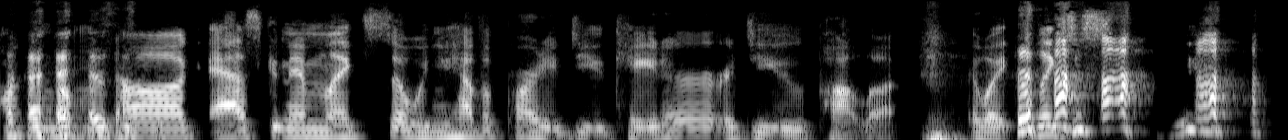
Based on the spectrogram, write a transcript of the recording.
talking about my dog, asking him like, so when you have a party, do you cater or do you potluck? And like, like just,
